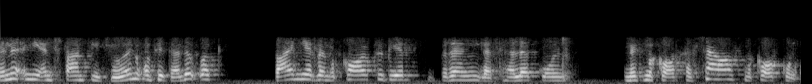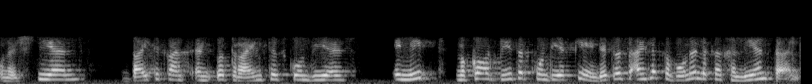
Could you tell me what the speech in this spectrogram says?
binne in die instansies woon, ons het hulle ook baie meer bymekaar probeer bring dat hulle kon met mekaar gesels, mekaar kon ondersteun, buitekant in oop ruimtes kon wees en net mekaar beter kon leer ken. Dit was eintlik 'n wonderlike geleentheid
